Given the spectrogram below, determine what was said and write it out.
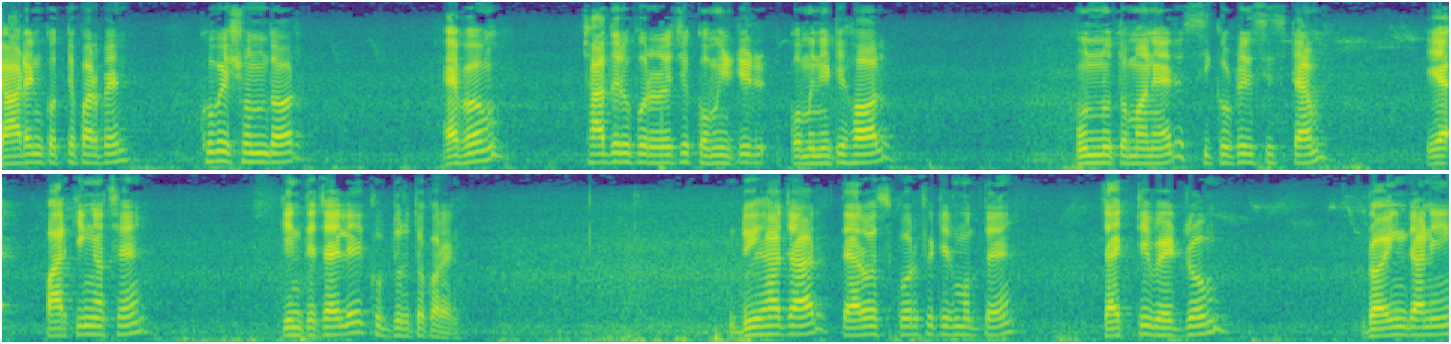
গার্ডেন করতে পারবেন, খুবই সুন্দর এবং ছাদের উপরে রয়েছে কমিউনিটির, কমিউনিটি হল উন্নত মানের সিকিউরিটি সিস্টেম পার্কিং আছে, কিনতে চাইলে খুব দ্রুত করেন। দুই হাজার তেরো স্কোয়ার ফিটের মধ্যে চারটি বেডরুম ড্রয়িং ডাইনিং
